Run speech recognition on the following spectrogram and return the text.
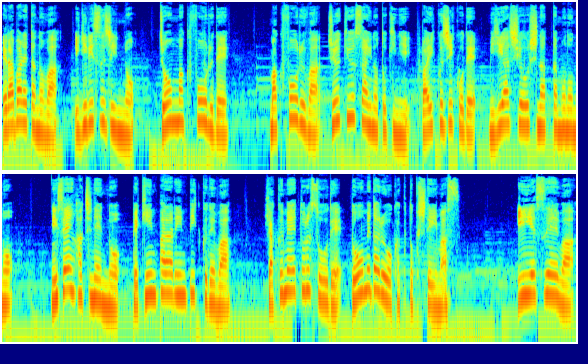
選ばれたのはイギリス人のジョン・マクフォールで、マクフォールは19歳の時にバイク事故で右足を失ったものの、2008年の北京パラリンピックでは100メートル走で銅メダルを獲得しています。ESA は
